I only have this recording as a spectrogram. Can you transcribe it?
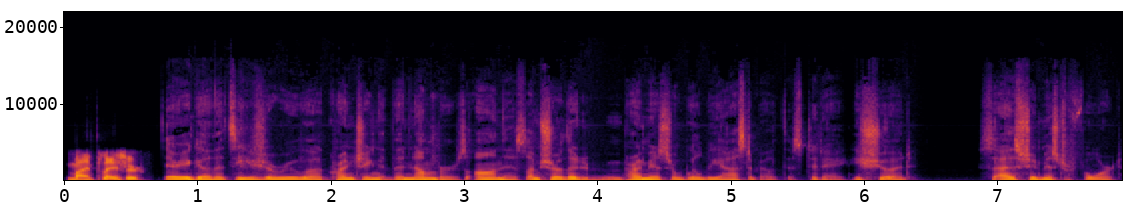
My pleasure. There you go. That's Yves Giroux uh, crunching the numbers on this. I'm sure the Prime Minister will be asked about this today. He should as should Mr. Ford.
